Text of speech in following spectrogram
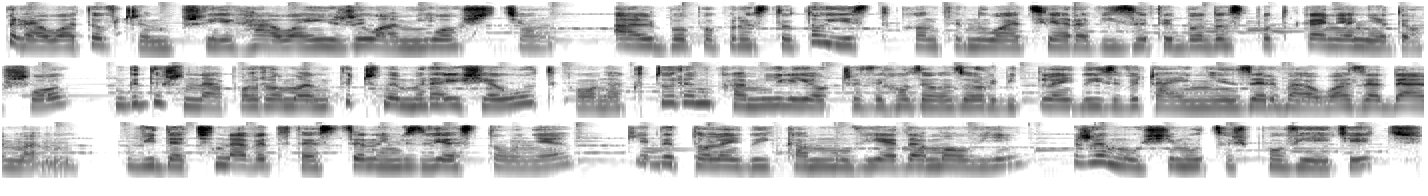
prała to w czym przyjechała i żyła miłością. Albo po prostu to jest kontynuacja rewizyty, bo do spotkania nie doszło, gdyż na poromantycznym rejsie łódką, na którym Kamili oczy wychodzą z orbit Lady zwyczajnie zerwała z Adamem. Widać nawet tę scenę w zwiastunie, kiedy to Lady Cam mówi Adamowi, że musi mu coś powiedzieć,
